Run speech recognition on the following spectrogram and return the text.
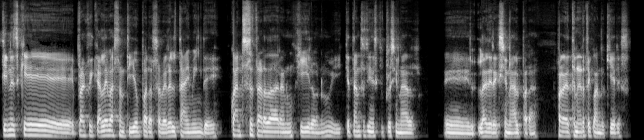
tienes que practicarle bastantillo para saber el timing de cuánto se tarda dar en un giro, ¿no? Y qué tanto tienes que presionar eh, la direccional para, para detenerte cuando quieres.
